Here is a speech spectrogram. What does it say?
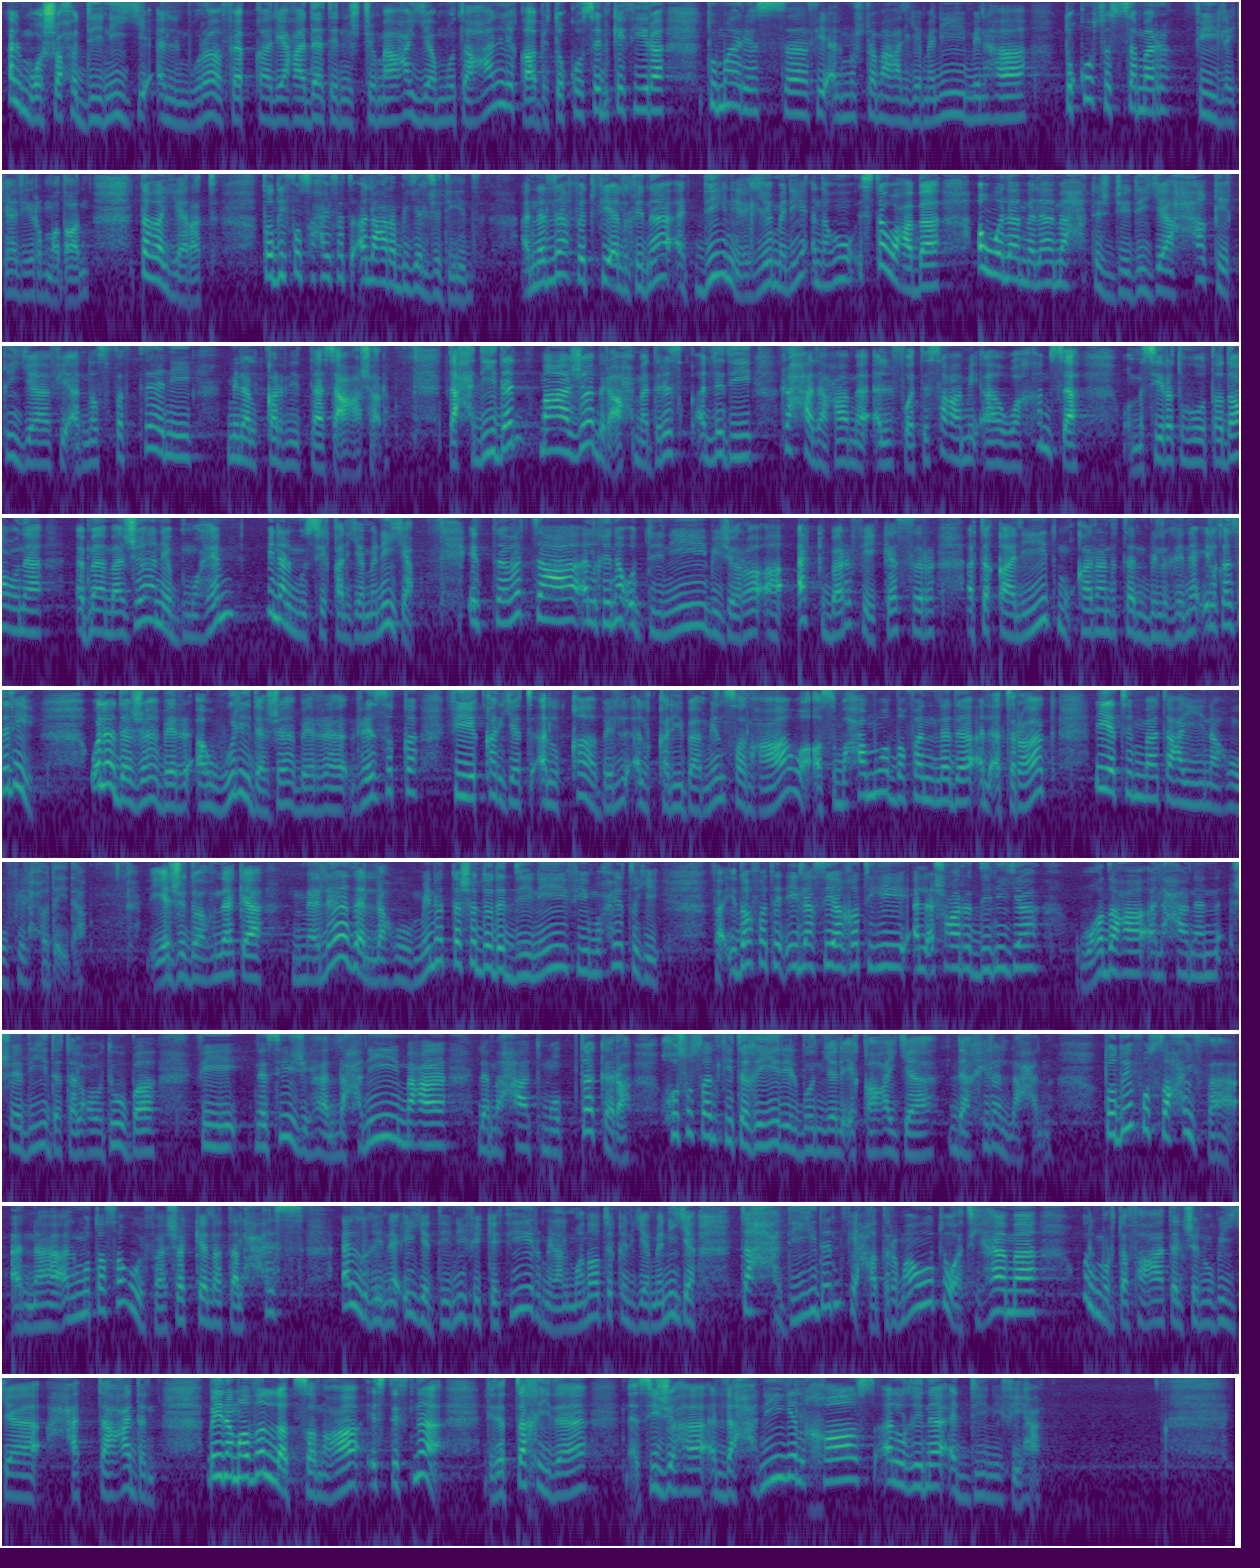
الموشح الديني المرافق لعادات اجتماعية متعلقة بطقوس كثيرة تمارس في المجتمع اليمني منها طقوس السمر في ليالي رمضان. تغيرت. تضيف صحيفة العربية الجديد أن اللافت في الغناء الديني اليمني أنه استوعب أول ملامح تجديدية حقيقية في النصف الثاني من القرن التاسع عشر. تحديدا مع جابر أحمد رزق الذي رحل عام 1905 ومسيرته تضعنا أمام جانب مهم من الموسيقى اليمنية. إذ تمتع الغناء الديني بجراءة أكبر في كسر التقاليد مقارنة بالغناء الغزلي. ولد جابر أو ولد جابر رزق في قرية القابل القريبة من صنعاء وأصبح موظفا لدى الأتراك ليتم تعيينه في الحديدة. ليجد هناك ملاذا له من التشدد الديني في محيطه. فإضافة إلى صياغته الأشعار الدينية وضع ألحانا شديدة العذوبة في نسيجها اللحني مع لمحات مبتكرة خصوصا في تغيير البنية الإيقاعية داخل اللحن تضيف الصحيفة أن المتصوفة شكلت الحس الغنائي الديني في كثير من المناطق اليمنية تحديدا في حضرموت وتهامة والمرتفعات الجنوبية حتى عدن. بينما ظلت صنعاء استثناء لتتخذ نسيجها اللحني الخاص الغناء الديني فيها.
